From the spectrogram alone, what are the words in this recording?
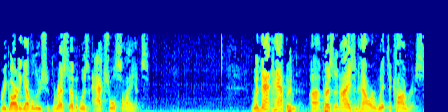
regarding evolution. The rest of it was actual science. When that happened, uh, President Eisenhower went to Congress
